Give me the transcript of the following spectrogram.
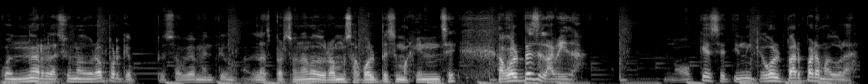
con una relación madura, porque pues obviamente las personas maduramos a golpes, imagínense, a golpes de la vida, no que se tienen que golpear para madurar.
